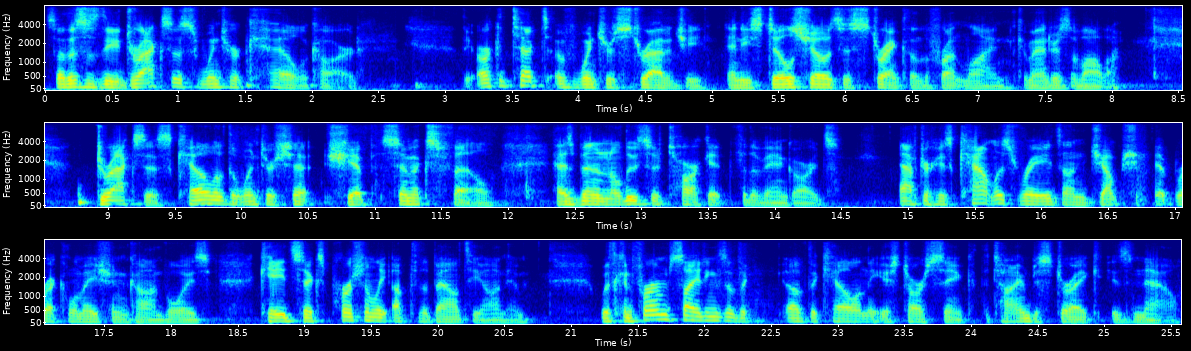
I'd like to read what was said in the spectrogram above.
So this is the Draksis Winter Kell card. The architect of Winter's strategy, and he still shows his strength on the front line, Commander Zavala. Draksis, Kell of the Winter sh- ship Simix Fell, has been an elusive target for the Vanguards. After his countless raids on jump ship reclamation convoys, Cayde Six personally upped the bounty on him. With confirmed sightings of the of the Kell and the Ishtar sink, the time to strike is now.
